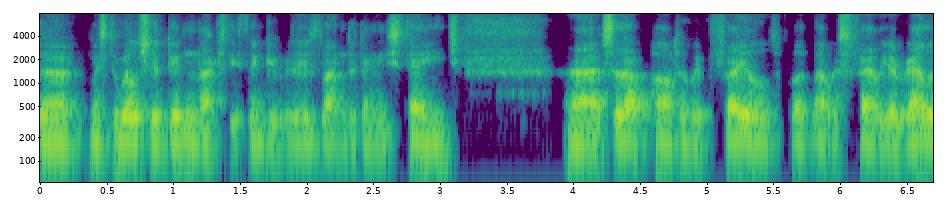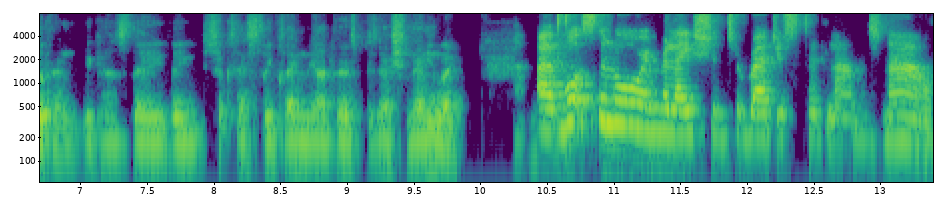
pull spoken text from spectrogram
uh, Mr. Wilsher didn't actually think it was his land at any stage. Uh, so that part of it failed, but that was fairly irrelevant because they, they successfully claimed the adverse possession anyway. Uh, what's the law in relation to registered land now?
